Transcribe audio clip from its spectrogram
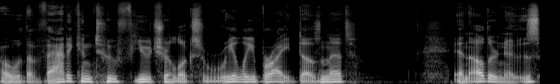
Oh, the Vatican II future looks really bright, doesn't it? In other news,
